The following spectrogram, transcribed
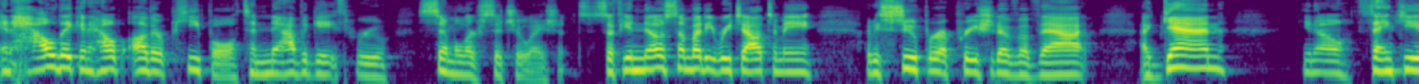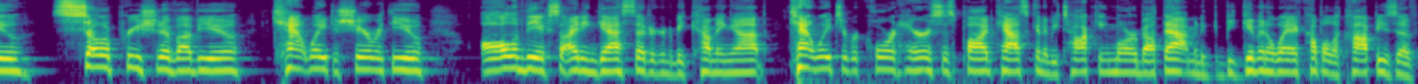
and how they can help other people to navigate through similar situations. So if you know somebody, reach out to me. I'd be super appreciative of that. Again, you know, thank you. So appreciative of you. Can't wait to share with you all of the exciting guests that are going to be coming up. Can't wait to record Harris's podcast. Going to be talking more about that. I'm going to be giving away a couple of copies of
